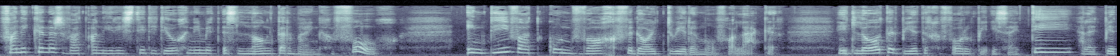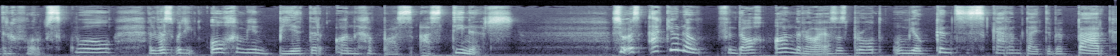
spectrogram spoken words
Van die kinders wat aan hierdie studie deelgeneem het, is langtermyn gevolg en die wat kon wag vir daai tweede malva lekker het later beter gevaar op die SAT, hulle het beter gevaar op skool, hulle was oor die algemeen beter aangepas as tieners. So as ek jou nou vandag aanraai as ons praat om jou kind se skermtyd te beperk,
